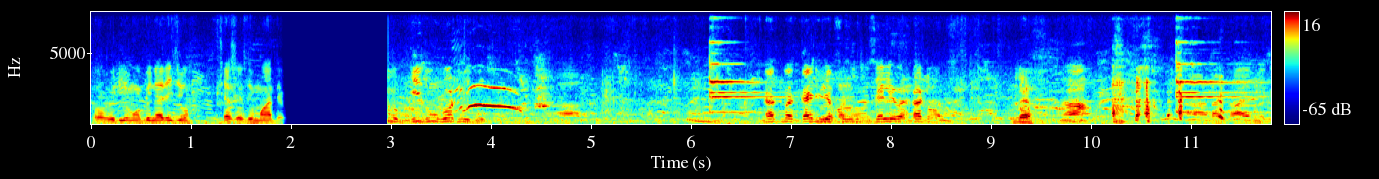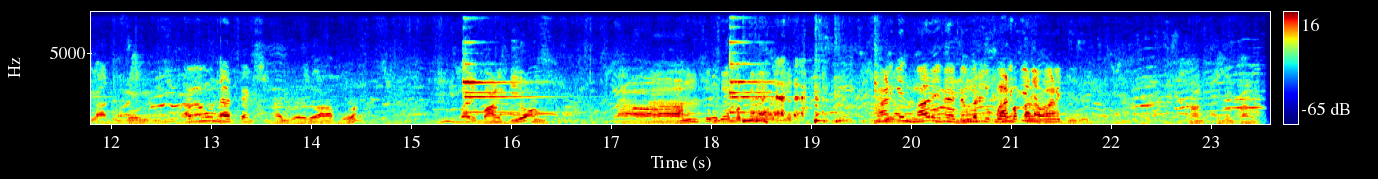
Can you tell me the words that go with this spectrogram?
તો વિડીયોમાં બિના રહીજો. ત્યાં સુધી મહાદેવ. ગીત હું ગોઠવી દઉં નત બત કાઢી દે પાછું. છેલ્લી વાર કાઢવાનું. હા. હવે હું દાંત કાઢીશ. જો આપો મારી ભાણકી હો. ભાણકી મારી ના તમારી ભાણકી ભાણકી ભાણકી.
